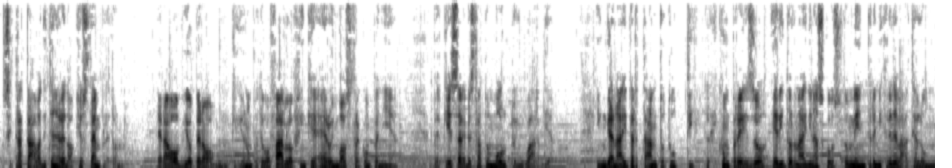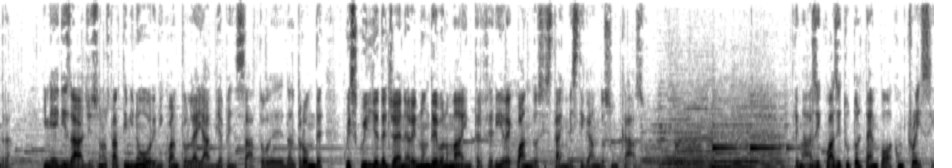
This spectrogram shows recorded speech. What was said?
si trattava di tenere d'occhio Stempleton. Era ovvio però che io non potevo farlo finché ero in vostra compagnia, perché sarebbe stato molto in guardia. Ingannai pertanto tutti, lei compreso, e ritornai di nascosto mentre mi credevate a Londra. I miei disagi sono stati minori di quanto lei abbia pensato e d'altronde quisquiglie del genere non devono mai interferire quando si sta investigando su un caso. Rimasi quasi tutto il tempo a Comp Tracy,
